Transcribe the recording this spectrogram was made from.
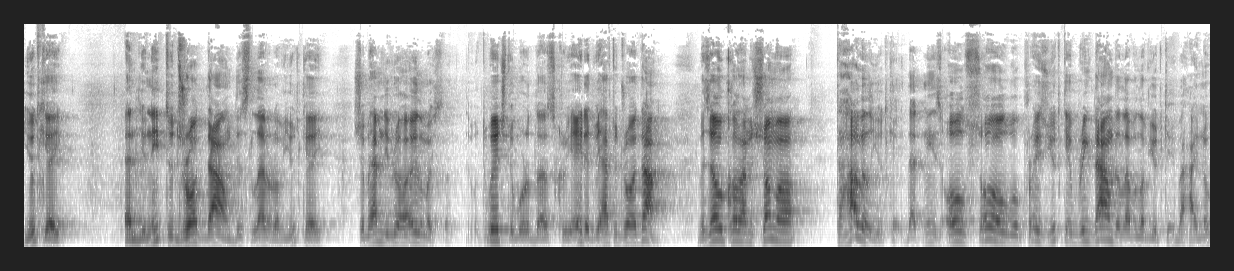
yudke, and you need to draw down this letter of yudke, shebehem nivru ha'olam with which the world was created, we have to draw it down. V'zeu kol ha'neshama tahalil yudke. That means all soul will praise yudke, bring down the level of yudke. V'hainu.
